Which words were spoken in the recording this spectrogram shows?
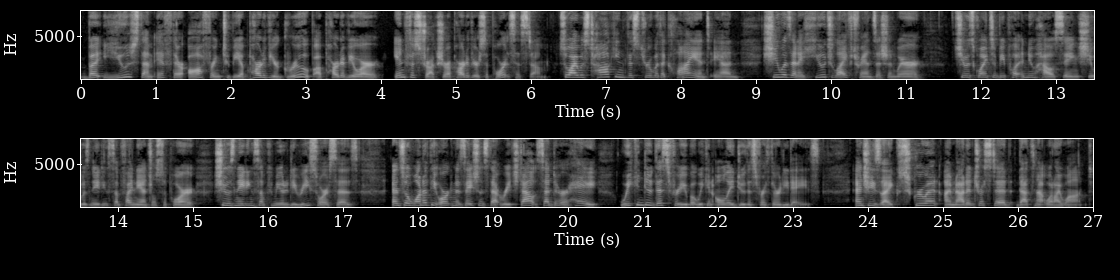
but use them if they're offering to be a part of your group, a part of your infrastructure, a part of your support system. So I was talking this through with a client, and she was in a huge life transition where she was going to be put in new housing. She was needing some financial support. She was needing some community resources. And so one of the organizations that reached out said to her, Hey, we can do this for you, but we can only do this for 30 days. And she's like, Screw it. I'm not interested. That's not what I want.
